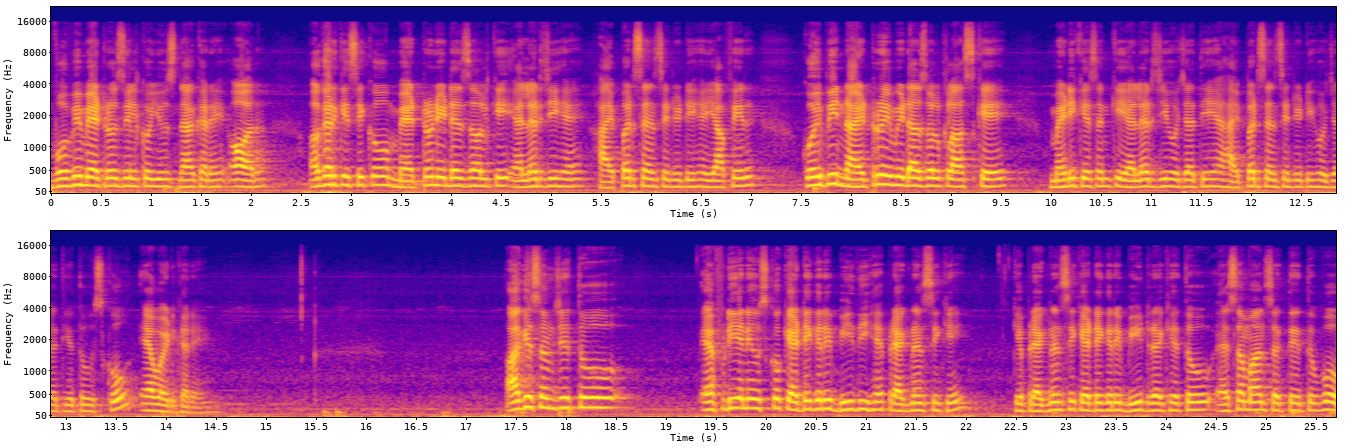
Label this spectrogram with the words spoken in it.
वो भी मेट्रोजिल को यूज़ ना करें। और अगर किसी को मेट्रोनिडाजोल की एलर्जी है हाइपर सेंसिटिविटी है, या फिर कोई भी नाइट्रोइमिडाजोल क्लास के मेडिकेशन की एलर्जी हो जाती है हाइपर सेंसिटिविटी हो जाती है तो उसको अवॉइड करें। आगे समझे तो एफडीए ने उसको कैटेगरी बी दी है प्रेगनेंसी की। कि प्रेगनेंसी कैटेगरी बी ड्रग है तो ऐसा मान सकते हैं तो वो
